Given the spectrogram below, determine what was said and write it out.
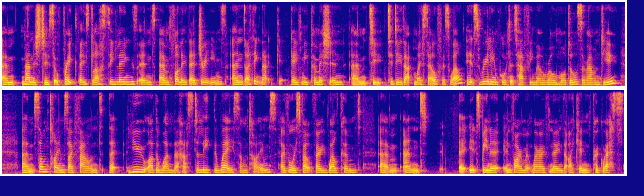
um, managed to sort of break those glass ceilings and um, follow their dreams and I think that gave me permission um, to, to do that myself as well. It's really important to have female role models around you. Um, sometimes I found that you are the one that has to lead the way sometimes. I've always felt very welcomed um, and it's been an environment where I've known that I can progress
